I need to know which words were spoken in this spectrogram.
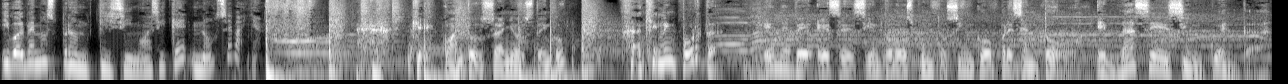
y volvemos prontísimo, así que no se vayan. ¿Qué? ¿Cuántos años tengo? ¿A quién le importa? NBS 102.5 presentó Enlace 50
